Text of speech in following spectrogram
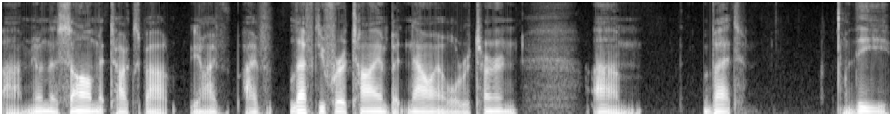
Um, you know, in the psalm, it talks about, you know, I've I've left you for a time, but now I will return. Um, but the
